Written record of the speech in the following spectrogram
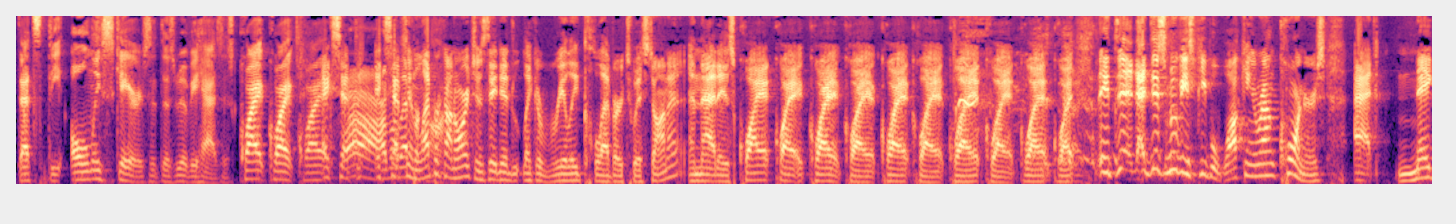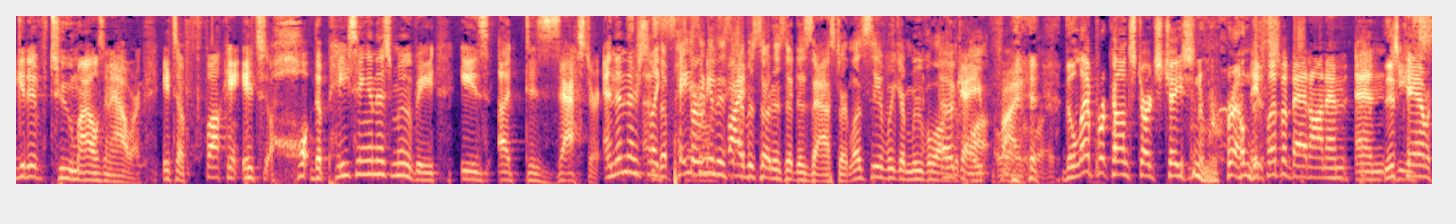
That's the only scares that this movie has. Is quiet, quiet, quiet. Except, "Ah, I'm a except in Leprechaun Origins, they did like a really clever twist on it, and that is quiet, quiet, quiet, quiet, quiet, quiet, quiet, quiet, quiet, quiet. It, it- this movie is people walking around corners at negative two miles an hour. It's a fucking. It's a ho- the pacing in this movie is a disaster. And then there's like the pacing in this episode is a disaster. Let's see if we can move along. Okay, the plot. fine. Right, right. The leprechaun starts chasing him around. They this, flip a bed on him, and this he's- camera.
